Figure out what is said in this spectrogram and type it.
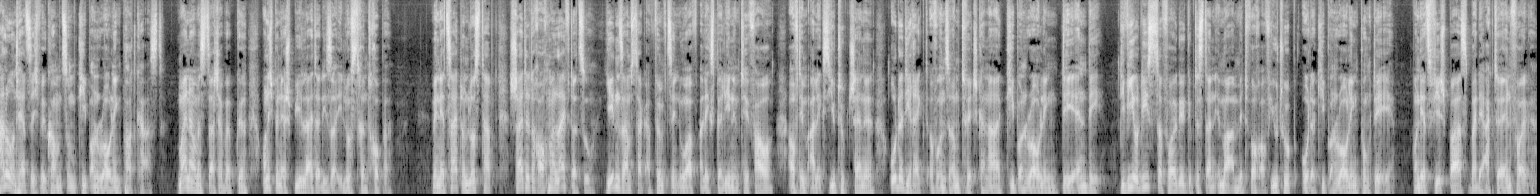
Hallo und herzlich willkommen zum Keep on Rolling Podcast. Mein Name ist Sascha Wöbke und ich bin der Spielleiter dieser illustren Truppe. Wenn ihr Zeit und Lust habt, schaltet doch auch mal live dazu. Jeden Samstag ab 15 Uhr auf Alex Berlin im TV, auf dem Alex YouTube-Channel oder direkt auf unserem Twitch-Kanal Keep on Rolling DND. Die VODs zur Folge gibt es dann immer am Mittwoch auf YouTube oder keeponrolling.de. Und jetzt viel Spaß bei der aktuellen Folge.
